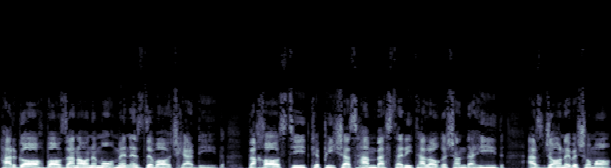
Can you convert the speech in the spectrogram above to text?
هرگاه با زنان مؤمن ازدواج کردید و خواستید که پیش از همبستری طلاقشان دهید از جانب شما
